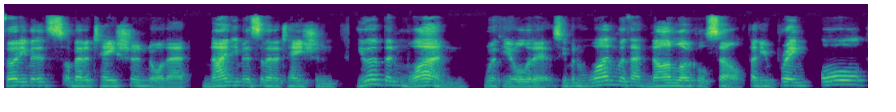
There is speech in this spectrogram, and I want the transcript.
30 minutes of meditation or that 90 minutes of meditation. You have been one with the all that is. You've been one with that non local self, and you bring all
